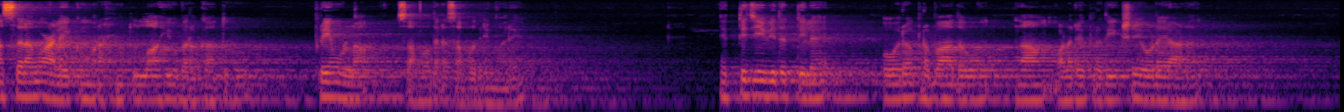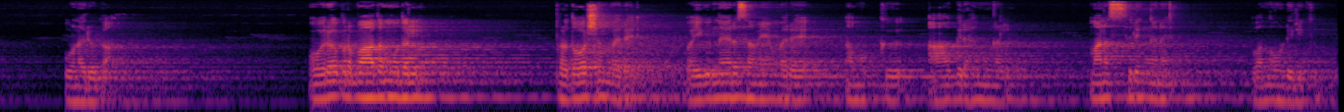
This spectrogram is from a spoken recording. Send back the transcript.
അസ്സലാമു അലൈക്കും വറഹമത്തല്ലാഹി വബർക്കാത്തുഹു പ്രിയമുള്ള സഹോദര സഹോദരിമാരെ നിത്യജീവിതത്തിലെ ഓരോ പ്രഭാതവും നാം വളരെ പ്രതീക്ഷയോടെയാണ് ഉണരുക. ഓരോ പ്രഭാതം മുതൽ പ്രദോഷം വരെ വൈകുന്നേര സമയം വരെ നമുക്ക് ആഗ്രഹങ്ങൾ മനസ്സിലിങ്ങനെ വന്നുകൊണ്ടിരിക്കും.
